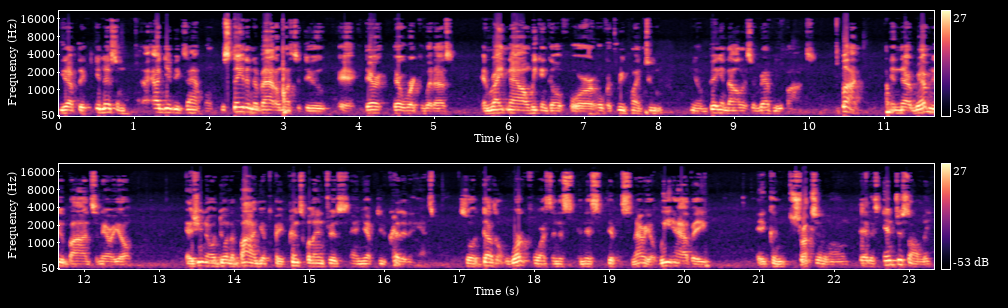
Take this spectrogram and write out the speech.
you have to listen. I'll give you an example. The state of Nevada wants to do. Eh, they're they're working with us, and right now we can go for over three point two, you know, billion dollars in revenue bonds. But in that revenue bond scenario, as you know, doing a bond, you have to pay principal interest and you have to do credit enhancement. So it doesn't work for us in this in this different scenario. We have a a construction loan that is interest only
